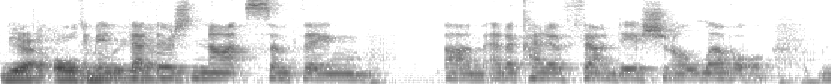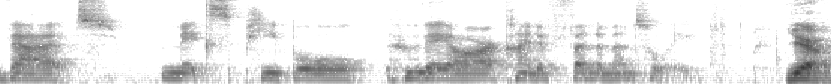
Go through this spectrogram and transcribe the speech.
Yeah, I ultimately, mean, that yeah. there's not something um, at a kind of foundational level that makes people who they are kind of fundamentally. Yeah,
